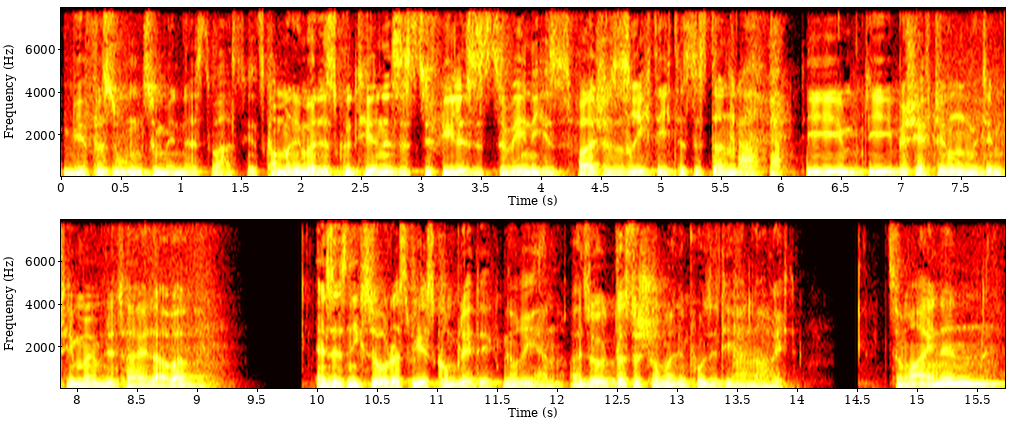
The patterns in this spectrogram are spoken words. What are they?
wir versuchen zumindest was. Jetzt kann man immer diskutieren, ist es zu viel, ist es zu wenig, ist es falsch, ist es richtig. Das ist dann Klar, ja. die, die Beschäftigung mit dem Thema im Detail. Aber es ist nicht so, dass wir es komplett ignorieren. Also das ist schon mal eine positive mhm. Nachricht. Zum einen,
